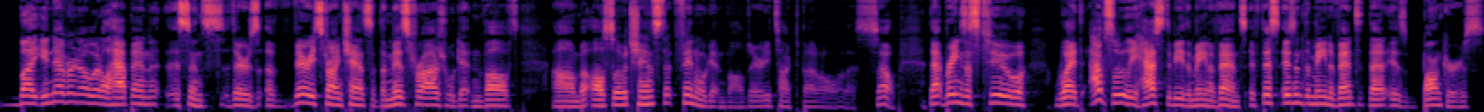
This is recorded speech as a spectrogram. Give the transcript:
but you never know what'll happen since there's a very strong chance that the Miztourage will get involved, um, but also a chance that Finn will get involved. I already talked about all of this. So that brings us to what absolutely has to be the main event. If this isn't the main event, that is bonkers.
